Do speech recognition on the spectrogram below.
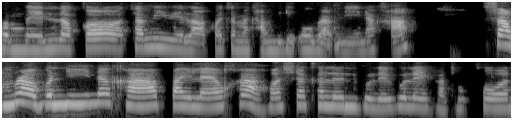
คอมเมนต์แล้วก็ถ้ามีเวลาก็จะมาทำวิดีโอแบบนี้นะคะสำหรับวันนี้นะคะ ไปแล้วค่ะฮอชาคาเลนกุเลกุเลค่ะทุกคน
